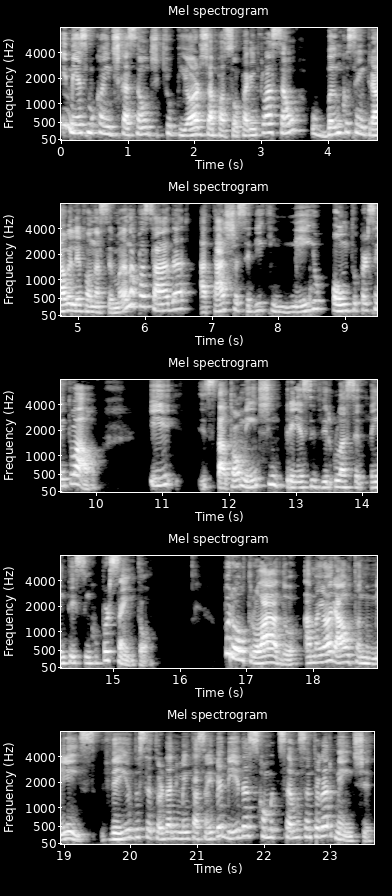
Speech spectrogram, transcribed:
E mesmo com a indicação de que o pior já passou para a inflação, o Banco Central elevou na semana passada a taxa Selic em meio ponto percentual. E está atualmente em 13,75%. Por outro lado, a maior alta no mês veio do setor da alimentação e bebidas, como dissemos anteriormente,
